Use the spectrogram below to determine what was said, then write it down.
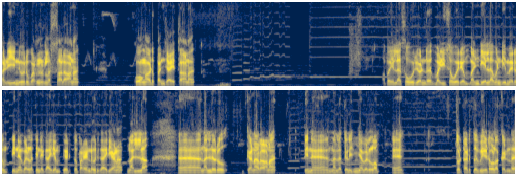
അഴിയന്നൂർ പറഞ്ഞിട്ടുള്ള സ്ഥലമാണ്. കോങ്ങാട് പഞ്ചായത്താണ്. അപ്പോൾ എല്ലാ സൗകര്യമുണ്ട് വഴി സൗകര്യം വണ്ടി എല്ലാ വണ്ടിയും വരും. പിന്നെ വെള്ളത്തിന്റെ കാര്യം എടുത്തു പറയേണ്ട ഒരു കാര്യമാണ്. നല്ല നല്ലൊരു കിണറാണ്. പിന്നെ നല്ല തെളിഞ്ഞ വെള്ളം തൊട്ടടുത്ത വീടുകളൊക്കെ ഉണ്ട്.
